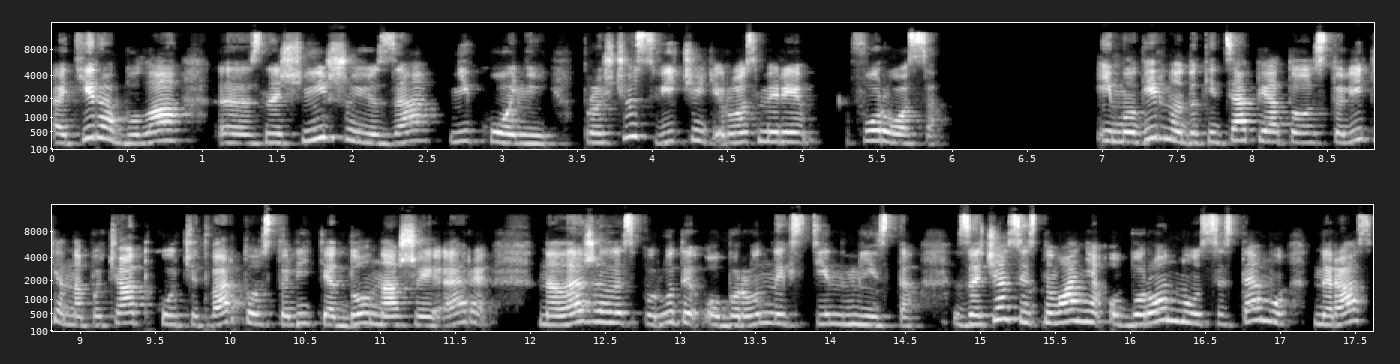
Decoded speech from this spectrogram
е, Тіра була е, значнішою за Ніконій, про що свідчать розміри Фуроса. Імовірно, до кінця V століття, на початку IV століття до нашої ери належали споруди оборонних стін міста. За час існування оборонну систему не раз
